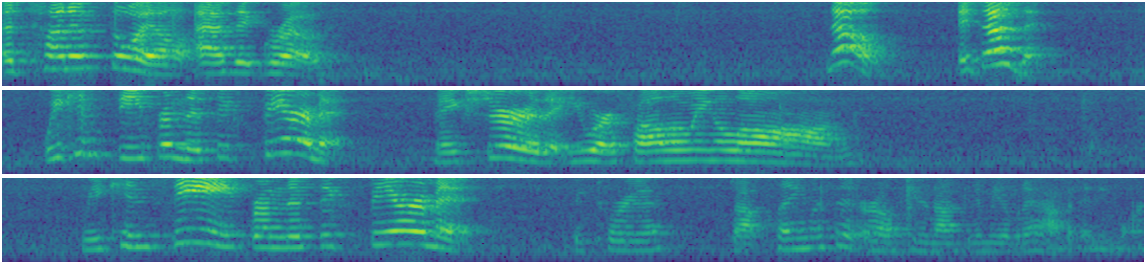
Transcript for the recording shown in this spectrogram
a ton of soil as it grows? No, it doesn't. We can see from this experiment. Make sure that you are following along. We can see from this experiment. Victoria, stop playing with it or else you're not going to be able to have it anymore.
